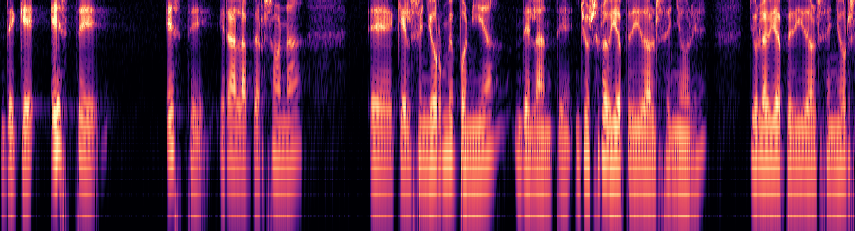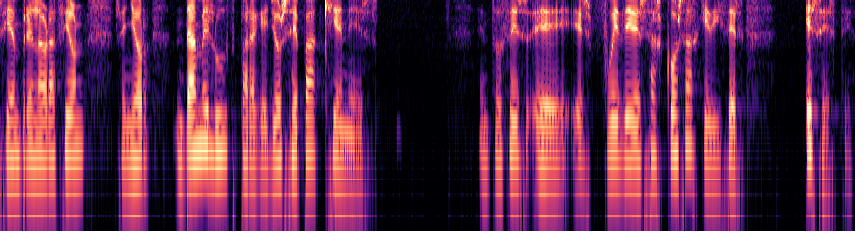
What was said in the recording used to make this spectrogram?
de que este este era la persona eh, que el Señor me ponía delante. Yo se lo había pedido al Señor. ¿eh? Yo le había pedido al Señor siempre en la oración, Señor, dame luz para que yo sepa quién es. Entonces eh, fue de esas cosas que dices, es este,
